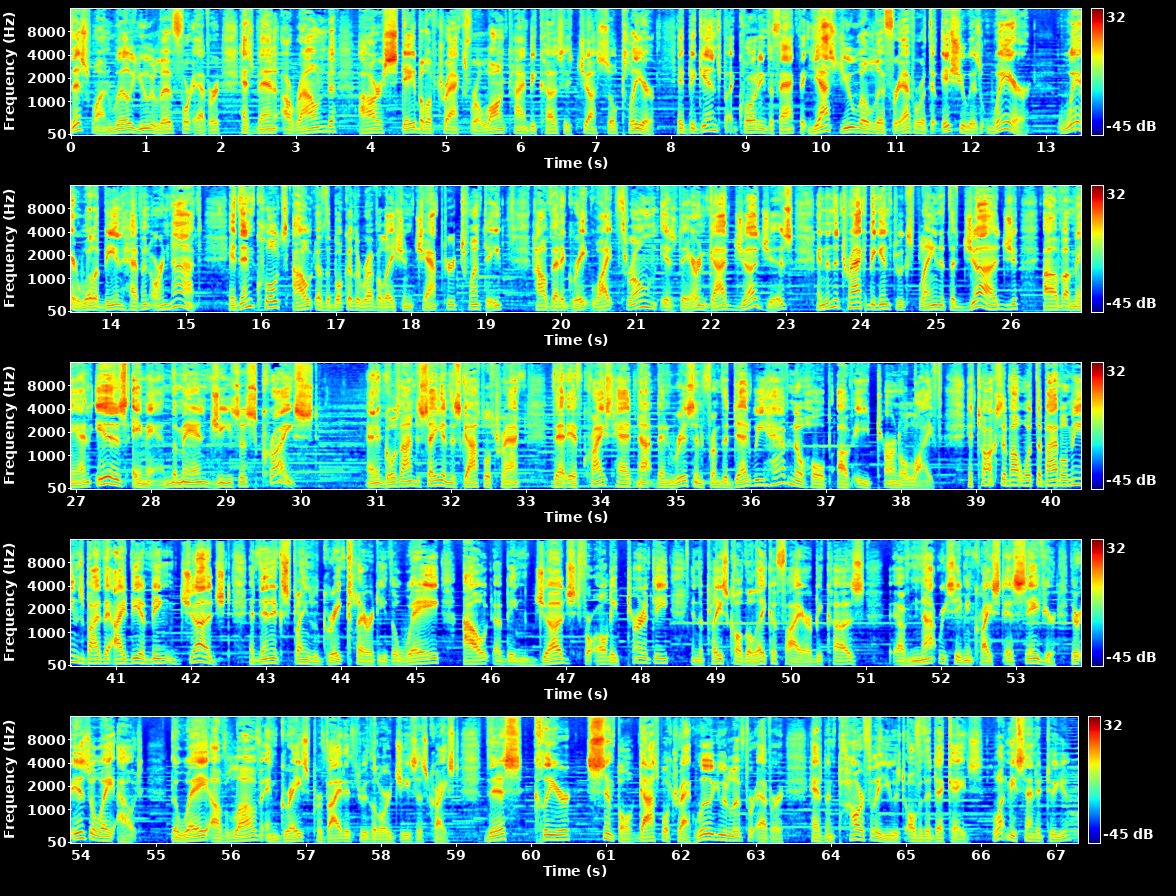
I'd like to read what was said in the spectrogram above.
This one, Will You Live Forever, has been around our stable of tracts for a long time because it's just so clear. It begins by quoting the fact that yes, you will live forever, but the issue is where? Where will it be in heaven or not? It then quotes out of the book of the Revelation, chapter 20, how that a great white throne is there and God judges. And then the tract begins to explain that the judge of a man is a man, the man Jesus Christ. And it goes on to say in this gospel tract that if Christ had not been risen from the dead, we have no hope of eternal life. It talks about what the Bible means by the idea of being judged, and then it explains with great clarity the way out of being judged for all eternity in the place called the lake of fire because of not receiving Christ as Savior. There is a way out the way of love and grace provided through the Lord Jesus Christ. This clear, simple gospel tract, Will You Live Forever, has been powerfully used over the decades. Let me send it to you.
